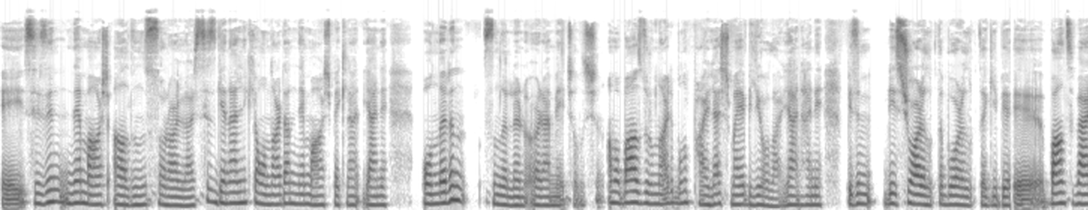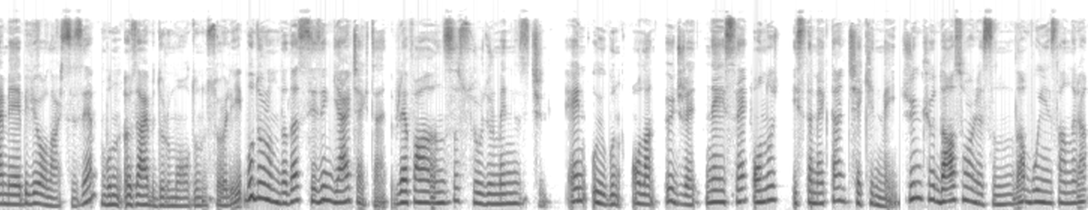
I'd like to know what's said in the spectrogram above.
Ee, sizin ne maaş aldığınızı sorarlar. Siz genellikle onlardan ne maaş bekler yani onların sınırlarını öğrenmeye çalışın. Ama bazı durumlarda bunu paylaşmayabiliyorlar. Yani hani bizim biz şu aralıkta bu aralıkta gibi e, bant vermeyebiliyorlar size. Bunun özel bir durum olduğunu söyleyip. Bu durumda da sizin gerçekten refahınızı sürdürmeniz için en uygun olan ücret neyse onu istemekten çekinmeyin. Çünkü daha sonrasında bu insanlara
